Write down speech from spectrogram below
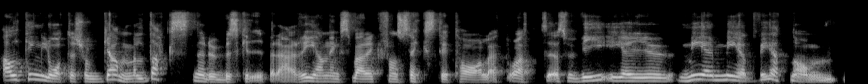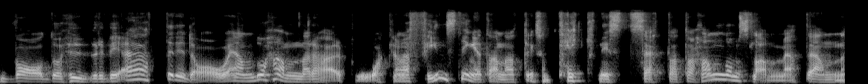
allting låter så gammeldags när du beskriver det här, reningsverk från 60-talet och att alltså, vi är ju mer medvetna om vad och hur vi äter idag och ändå hamnar det här på åkrarna. Finns det inget annat liksom, tekniskt sätt att ta hand om slammet än,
